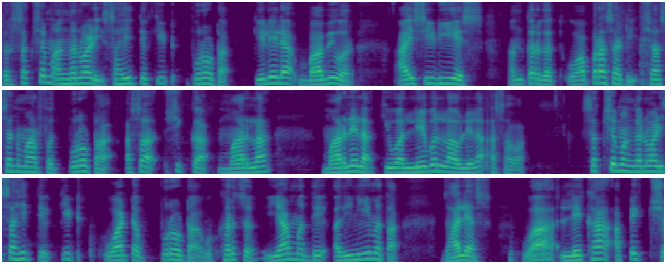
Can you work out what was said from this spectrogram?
तर सक्षम अंगणवाडी साहित्य किट पुरवठा केलेल्या बाबीवर आय सी डी एस अंतर्गत वापरासाठी शासनमार्फत पुरवठा असा शिक्का मारला मारलेला किंवा लेबल लावलेला असावा. सक्षम अंगणवाडी साहित्य किट वाटप पुरवठा व खर्च यामध्ये अधिनियमता झाल्यास वा लेखा अपेक्ष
